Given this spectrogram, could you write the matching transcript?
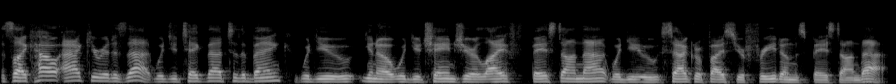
It's like how accurate is that? Would you take that to the bank? Would you, you know, would you change your life based on that? Would you sacrifice your freedoms based on that?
